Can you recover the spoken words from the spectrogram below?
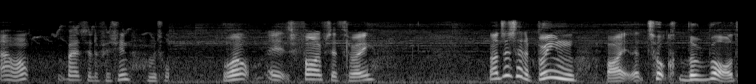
Oh well, back to the fishing. Well, it's five to three. I just had a bream bite that took the rod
